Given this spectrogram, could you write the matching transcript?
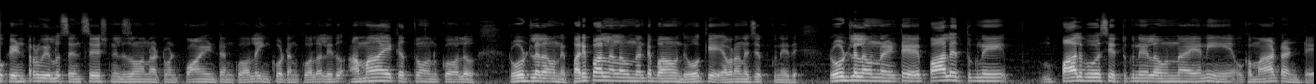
ఒక ఇంటర్వ్యూలో సెన్సేషనలిజం అన్నటువంటి పాయింట్ అనుకోవాలో ఇంకోటి అనుకోవాలో లేదో అమాయకత్వం అనుకోవాలో రోడ్లు ఎలా ఉన్నాయి పరిపాలన ఎలా ఉందంటే బాగుంది ఓకే ఎవరైనా చెప్పుకునేది. రోడ్లు ఎలా ఉన్నాయంటే పాలు ఎత్తుకునే పాలు పోసి ఎత్తుకునేలా ఉన్నాయని ఒక మాట అంటే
